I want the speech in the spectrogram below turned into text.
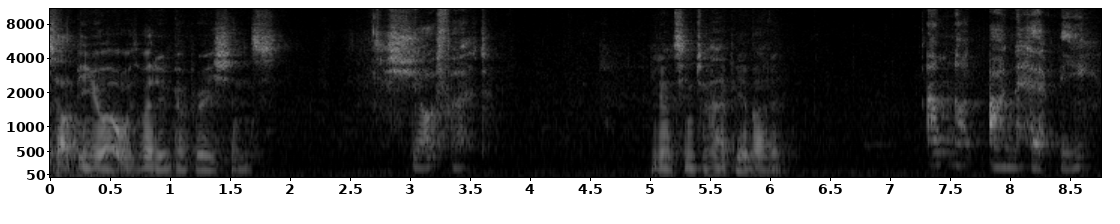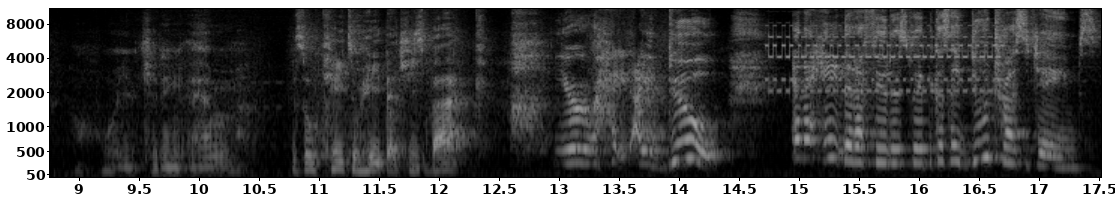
So Nanya's helping you out with wedding preparations. She offered. You don't seem too happy about it. I'm not unhappy. Oh, are you kidding, Em? It's okay to hate that she's back. You're right, I do. And I hate that I feel this way because I do trust James.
